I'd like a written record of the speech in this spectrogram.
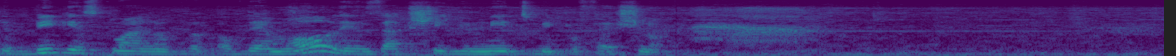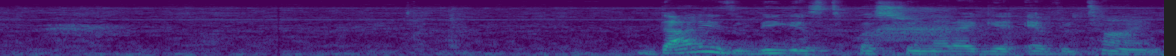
The biggest one of, of them all is actually you need to be professional. That is the biggest question that I get every time.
